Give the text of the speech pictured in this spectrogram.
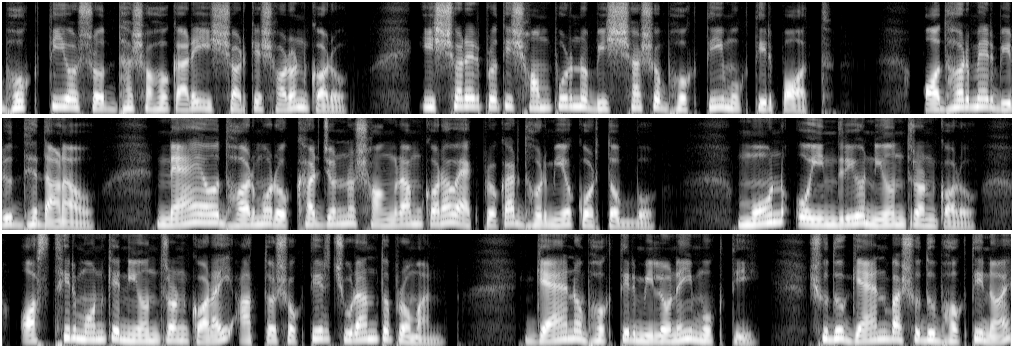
ভক্তি ও শ্রদ্ধা সহকারে ঈশ্বরকে স্মরণ করো। ঈশ্বরের প্রতি সম্পূর্ণ বিশ্বাস ও ভক্তি মুক্তির পথ। অধর্মের বিরুদ্ধে দাঁড়াও। ন্যায় ও ধর্ম রক্ষার জন্য সংগ্রাম করাও এক প্রকার ধর্মীয় কর্তব্য। মন ও ইন্দ্রিয় নিয়ন্ত্রণ করো। অস্থির মনকে নিয়ন্ত্রণ করাই আত্মশক্তির চূড়ান্ত প্রমাণ। জ্ঞান ও ভক্তির মিলনেই মুক্তি। শুধু জ্ঞান বা শুধু ভক্তি নয়,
